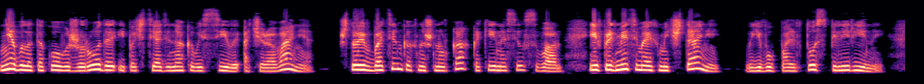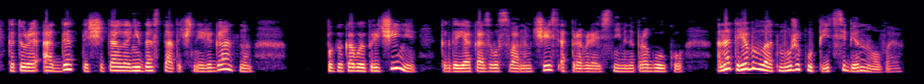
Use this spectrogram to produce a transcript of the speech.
не было такого же рода и почти одинаковой силы очарования, что и в ботинках на шнурках, какие носил Сван, и в предмете моих мечтаний, в его пальто с пелериной, которое Адетта считала недостаточно элегантным, по каковой причине, когда я оказывал Сванам честь, отправляясь с ними на прогулку, она требовала от мужа купить себе новое.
